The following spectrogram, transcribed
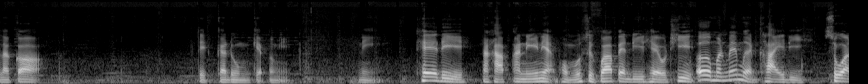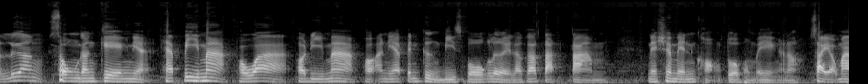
แล้วก็ติดกระดุมเก็บตรงนี้ นี่เท่ดีนะครับ อันนี้เนี่ยผมรู้สึกว่าเป็นดีเทลที่เออมันไม่เหมือนใครดี ส่วนเรื่องทรงกางเกงเนี่ยแฮปปี้มากเพราะว่าพอดีมากเพราะอันนี้เป็นกึ่งบีสโปกเลย แล้วก็ตัดตาม measurement ของตัวผมเองอะเนาะใส่ออกมา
